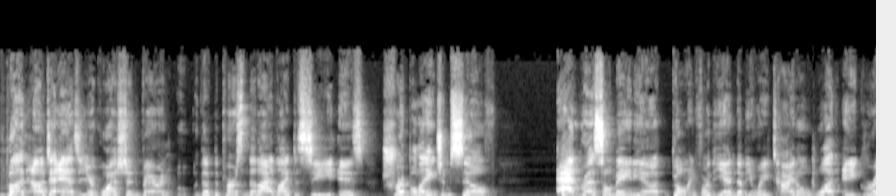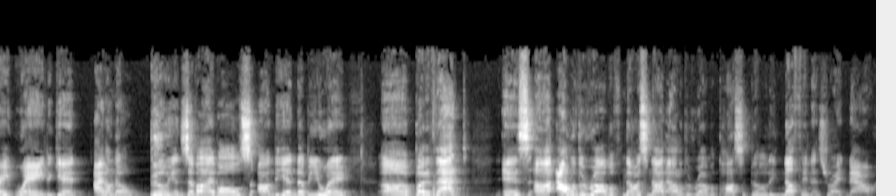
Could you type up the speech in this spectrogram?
but uh, to answer your question, Baron, the, the person that I'd like to see is Triple H himself at WrestleMania going for the NWA title. What a great way to get, I don't know, billions of eyeballs on the NWA. Uh, but if that is uh, out of the realm of, no, it's not out of the realm of possibility. Nothing is right now,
